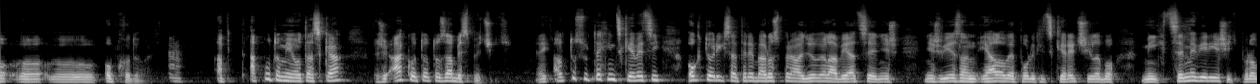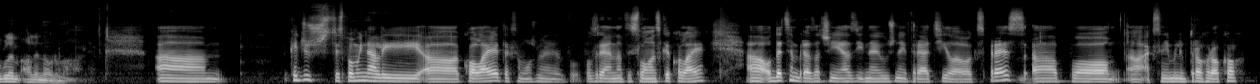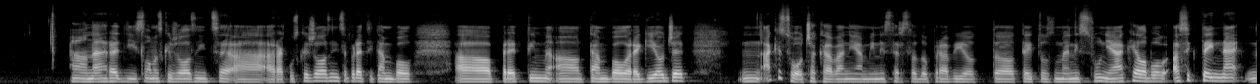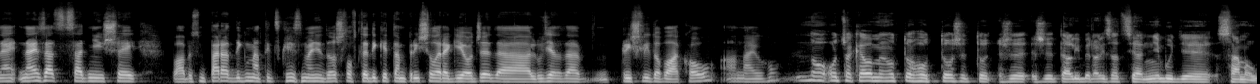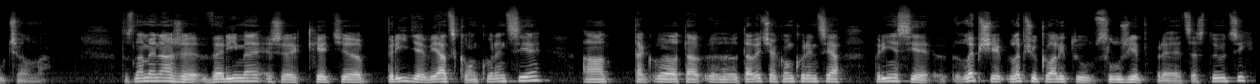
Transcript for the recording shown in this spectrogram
obchodovať. Áno. A, a potom je otázka, že ako toto zabezpečiť. Hej, ale to sú technické veci, o ktorých sa treba rozprávať oveľa viacej, než, než viesť len jalové politické reči, lebo my chceme vyriešiť problém, ale normálne. Um, keď už ste spomínali uh, kolaje, tak sa môžeme pozrieť na tie slovenské kolaje. Uh, od decembra začne jazdiť na južnej trati Leo Express. Uh, po, uh, ak sa nemýlim, troch rokoch uh, nahradí slovenské železnice a, a rakúske železnice. Predtým tam bol, uh, predtým, uh, tam bol RegioJet. Um, aké sú očakávania ministerstva dopravy od uh, tejto zmeny? Sú nejaké? Lebo asi k tej naj, naj, najzásadnejšej bola som paradigmatickej zmene došlo vtedy, keď tam prišiel RegioJet a ľudia teda prišli do vlákov na juhu? No, očakávame od toho to, že, to, že, že tá liberalizácia nebude samoučelná. To znamená, že veríme, že keď príde viac konkurencie, a tak tá, tá väčšia konkurencia prinesie lepšie, lepšiu kvalitu služieb pre cestujúcich.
